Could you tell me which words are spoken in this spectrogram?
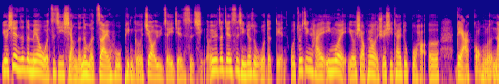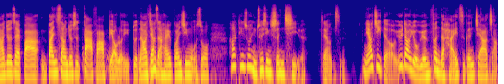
有些人真的没有我自己想的那么在乎品格教育这一件事情啊，因为这件事情就是我的点。我最近还因为有小朋友学习态度不好而俩拱了，然后就在班班上就是大发飙了一顿，然后家长还关心我说：“啊，听说你最近生气了。”这样子。你要记得，遇到有缘分的孩子跟家长，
